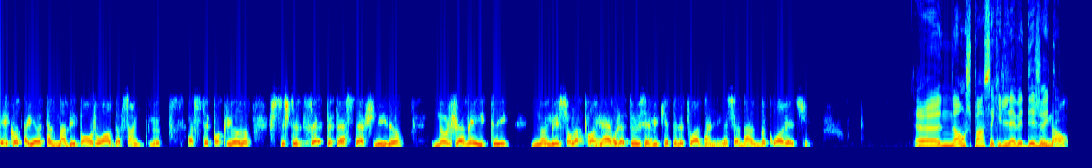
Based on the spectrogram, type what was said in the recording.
écoute, il y avait tellement des bons joueurs de 5 à cette époque-là. Je, te disais que Peter Stachny n'a jamais été nommé sur la première ou la deuxième équipe de l'étoile dans l'Union nationale, me croirais-tu? Euh, non, je pensais qu'il l'avait déjà été. Non.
